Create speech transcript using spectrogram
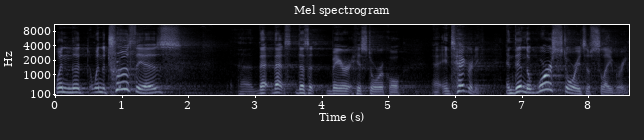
when, the, when the truth is uh, that that doesn't bear historical uh, integrity. And then the worst stories of slavery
